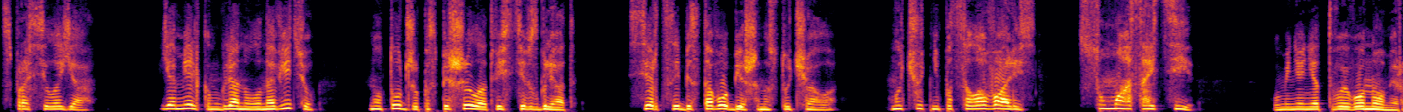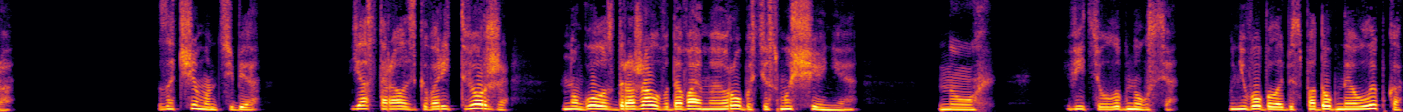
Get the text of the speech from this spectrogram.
спросила я. Я мельком глянула на Витю, но тут же поспешила отвести взгляд. Сердце и без того бешено стучало. Мы чуть не поцеловались. С ума сойти! У меня нет твоего номера. Зачем он тебе? Я старалась говорить тверже, но голос дрожал, выдавая мою робость и смущение. Ну, Витя улыбнулся. У него была бесподобная улыбка,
